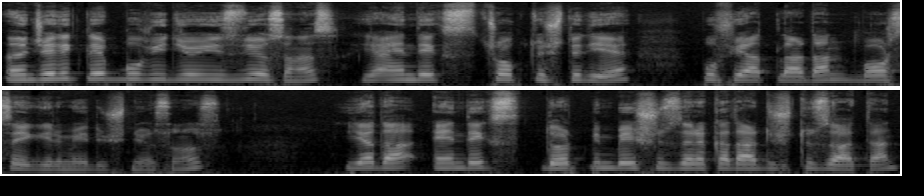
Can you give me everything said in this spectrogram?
Öncelikle bu videoyu izliyorsanız ya endeks çok düştü diye bu fiyatlardan borsaya girmeyi düşünüyorsunuz. Ya da endeks 4500'lere kadar düştü zaten.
